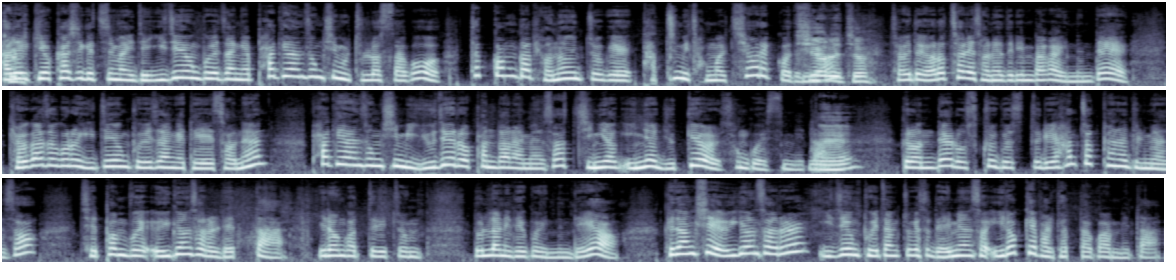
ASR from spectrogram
다들 그... 기억하시겠지만 이제 이재용 부회장의 파기한 송심을 둘러싸고 특검과 변호인 쪽에 다툼이 정말 치열했거든요. 치열했죠. 저희도 여러 차례 전해드린 바가 있는데 결과적으로 이재용 부회장에 대해서는 파기한 송심이 유죄로 판단하면서 징역 2년 6개월 선고했습니다. 네. 그런데 로스쿨 교수들이 한쪽 편을 들면서 재판부에 의견서를 냈다. 이런 것들이 좀 논란이 되고 있는데요. 그 당시에 의견서를 이재용 부회장 쪽에서 내면서 이렇게 밝혔다고 합니다.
